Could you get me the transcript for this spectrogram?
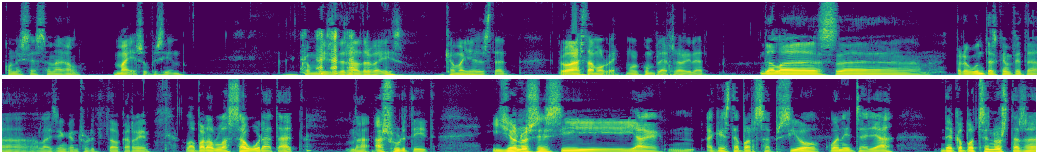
conèixer Senegal? Mai és suficient. Com visites un altre país, que mai has estat. Però van estar molt bé, molt complets, la veritat. De les eh, preguntes que hem fet a la gent que han sortit al carrer, la paraula seguretat ha, ha sortit. I jo no sé si hi ha aquesta percepció, quan ets allà, de que potser no estàs a,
